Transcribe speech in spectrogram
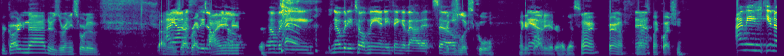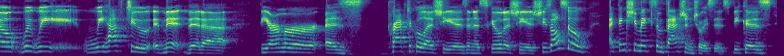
regarding that? Or is there any sort of I, don't know, I Zabrak don't know. Nobody, nobody told me anything about it. So it just looks cool, like a yeah. gladiator, I guess. All right, fair enough. Yeah. That's my question. I mean, you know, we we we have to admit that uh, the armorer, as practical as she is and as skilled as she is, she's also I think she makes some fashion choices because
